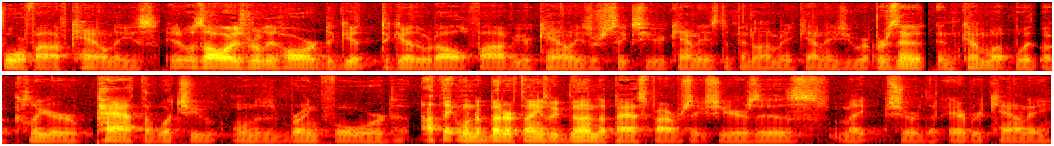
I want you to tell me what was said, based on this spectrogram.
four or five counties. It was always really hard to get together with all five of your counties or six of your counties, depending on how many counties you represented, and come up with a clear path of what you wanted to bring forward. I think one of the better things we've done the past five or six years is make sure that every county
